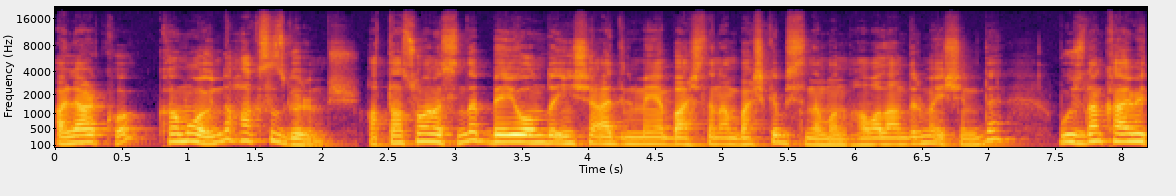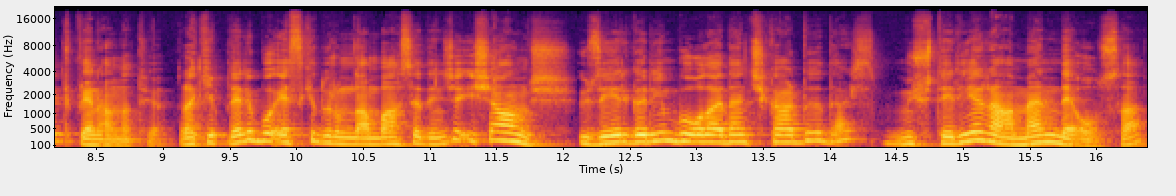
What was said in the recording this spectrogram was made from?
Alarko kamuoyunda haksız görülmüş. Hatta sonrasında Beyoğlu'nda inşa edilmeye başlanan başka bir sinemanın havalandırma işinde bu yüzden kaybettiklerini anlatıyor. Rakipleri bu eski durumdan bahsedince işe almış. Üzeyir Garip'in bu olaydan çıkardığı ders müşteriye rağmen de olsa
